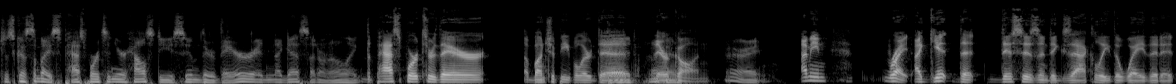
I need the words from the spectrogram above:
just because somebody's passport's in your house, do you assume they're there? And I guess I don't know. Like, The passports are there. A bunch of people are dead. Dead. They're Okay. gone. all right, I mean, right. I get that this isn't exactly the way that it,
